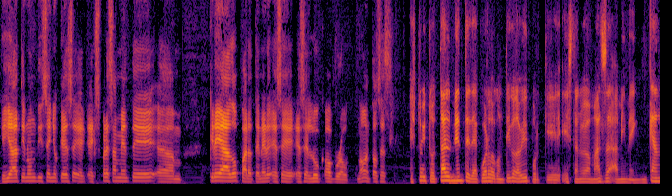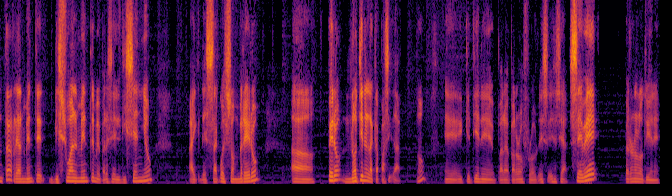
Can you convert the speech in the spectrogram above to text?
que ya tiene un diseño que es eh, expresamente um, creado para tener ese, ese look off-road, ¿no? Entonces, Estoy totalmente de acuerdo contigo, David, porque esta nueva Mazda a mí me encanta. Realmente, visualmente, me parece el diseño. le saco el sombrero, ah, pero no tiene la capacidad, ¿no? eh, que tiene para, para off-road. o sea, se ve, pero no lo tiene.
